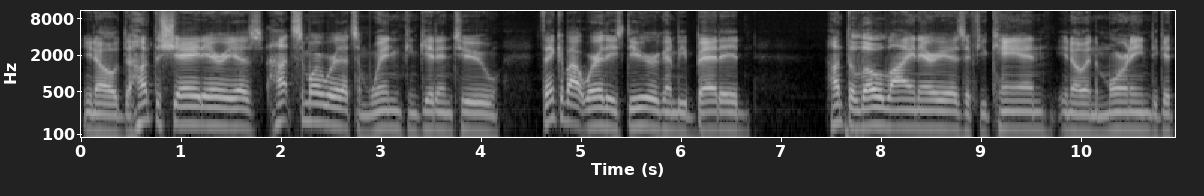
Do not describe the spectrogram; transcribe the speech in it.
you know, to hunt the shade areas, hunt somewhere where that some wind can get into. Think about where these deer are going to be bedded. Hunt the low lying areas if you can, you know, in the morning to get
